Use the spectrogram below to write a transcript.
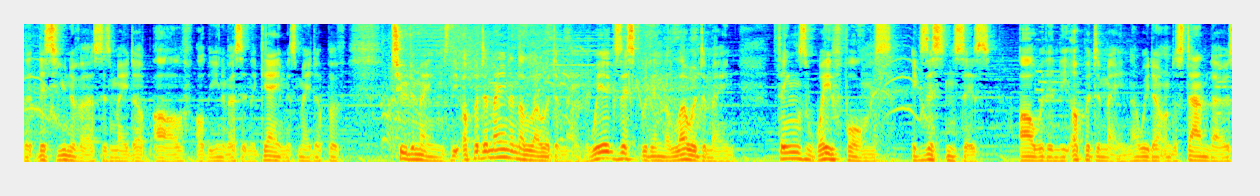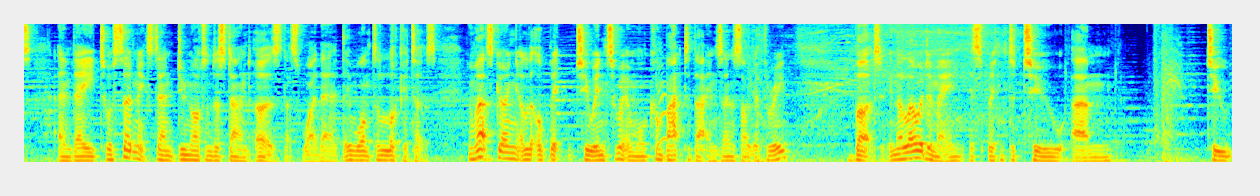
that this universe is made up of, or the universe in the game is made up of two domains, the upper domain and the lower domain. We exist within the lower domain. Things, waveforms, existences are within the upper domain. Now we don't understand those, and they, to a certain extent, do not understand us. That's why they they want to look at us. And that's going a little bit too into it, and we'll come back to that in Xenosaga 3. But in the lower domain, it's split into two um, two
